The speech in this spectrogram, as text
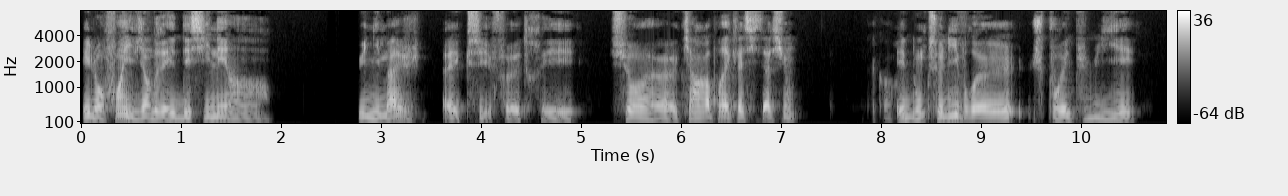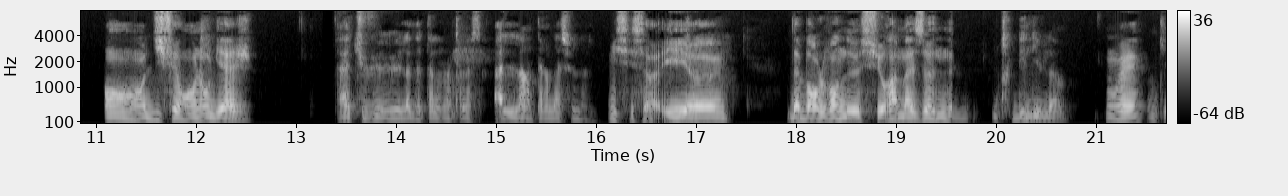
et l'enfant, il viendrait dessiner un, une image avec ses feutres et sur euh, qui a un rapport avec la citation. D'accord. Et donc ce livre, euh, je pourrais le publier en différents langages. Ah, tu veux la date à l'interna- à l'international. Oui, c'est ça. Et euh, d'abord le vendre sur Amazon. Le truc des livres là? Ouais, Ok.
